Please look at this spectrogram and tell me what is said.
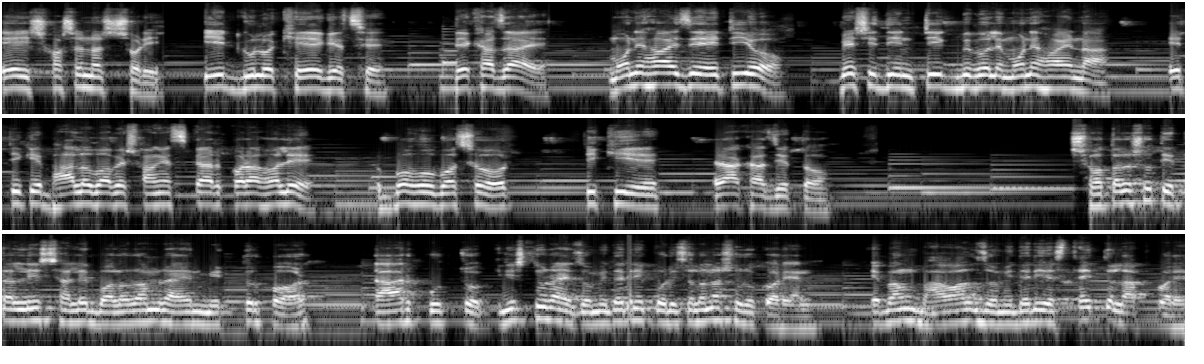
এই শ্মশানেশ্বরী। ইটগুলো খেয়ে গেছে। দেখা যায়, মনে হয় যে এটিও বেশি দিন টিকবে বলে মনে হয় না। এটিকে ভালোভাবে সংস্কার করা হলে বহু বছর টিকিয়ে রাখা যেত। সতেরোশো তেতাল্লিশ সালে বলরাম রায়ের মৃত্যুর পর তার পুত্র কৃষ্ণ রায় জমিদারি পরিচালনা শুরু করেন এবং ভাওয়াল জমিদারি স্থায়িত্ব লাভ করে।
